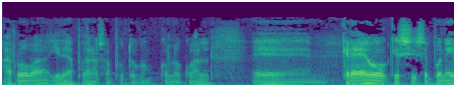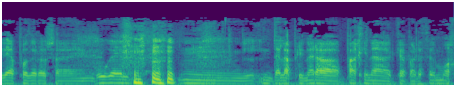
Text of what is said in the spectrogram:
arroba ideaspoderosas.com con lo cual eh, creo que si se pone ideas poderosas en Google mm, de las primeras páginas que aparecemos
